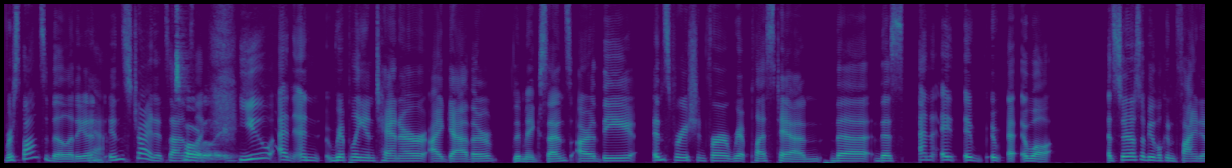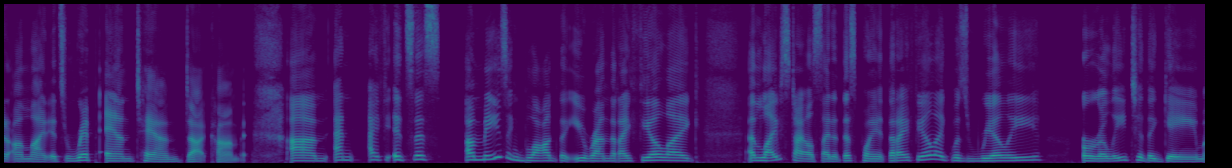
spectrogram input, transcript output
responsibility and in stride. It sounds like Totally. you and and Ripley and Tanner, I gather that makes sense, are the inspiration for Rip plus Tan. The this and it, it, it well. So so people can find it online. It's ripandtan.com. Um, and I, it's this amazing blog that you run that I feel like a lifestyle site at this point that I feel like was really early to the game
